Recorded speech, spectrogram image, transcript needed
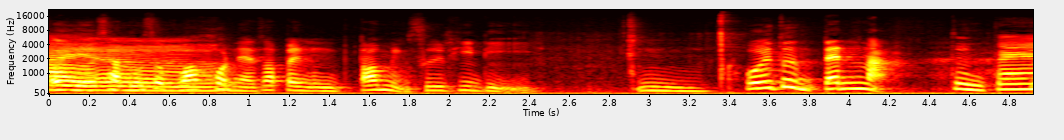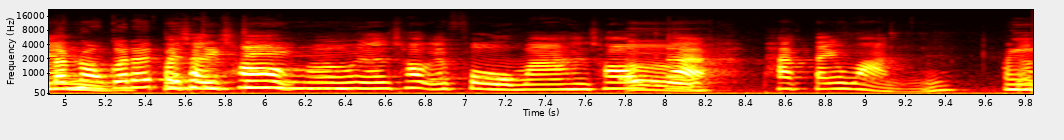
เออฉันเออรู้สึกว่าคนเนี้ยจะเป็นเต้าหมิงซื่อที่ดีอืมโอ้ยตื่นเต้นอะตื่นเต้นแล้วน้องก็ได้เป็นพราะฉันชอบจริงๆเออฉันชอบ F4 มากฉันชอบเออแต่ ภาคไต้หวันอืมก็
